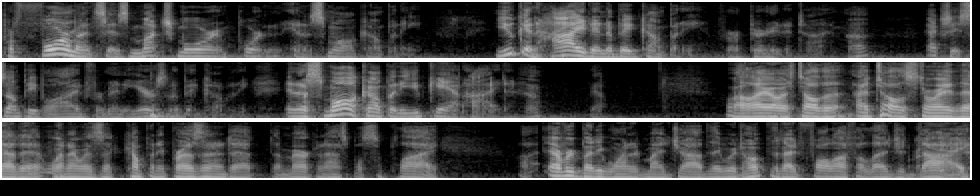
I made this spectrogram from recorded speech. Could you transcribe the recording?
performance is much more important in a small company. You can hide in a big company for a period of time. Huh? Actually, some people hide for many years in a big company. In a small company, you can't hide. Huh? Well, I always tell the I tell the story that uh, when I was a company president at American Hospital Supply, uh, everybody wanted my job. They would hope that I'd fall off a ledge and die.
